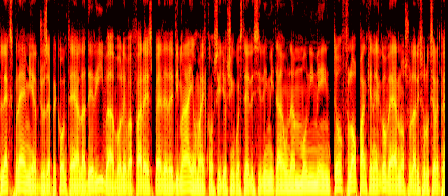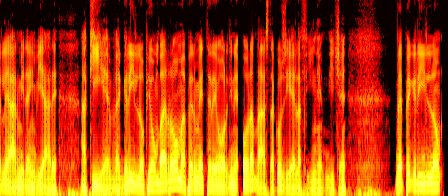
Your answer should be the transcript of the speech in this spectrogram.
L'ex premier Giuseppe Conte è alla deriva, voleva fare espellere Di Maio, ma il Consiglio 5 Stelle si limita a un ammonimento, flop anche nel governo sulla risoluzione per le armi da inviare a Kiev. Grillo piomba a Roma per mettere ordine. Ora basta, così è la fine, dice. Beppe Grillo,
